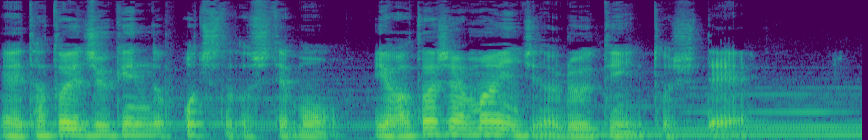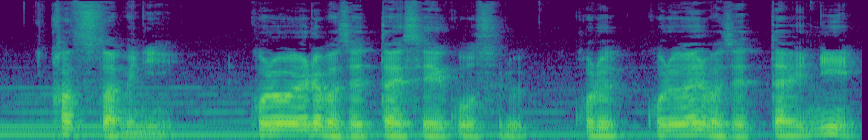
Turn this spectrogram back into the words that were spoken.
えー、たとえ受験で落ちたとしても、いや、私は毎日のルーティンとして、勝つために、これをやれば絶対成功する。これ、これをやれば絶対に、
